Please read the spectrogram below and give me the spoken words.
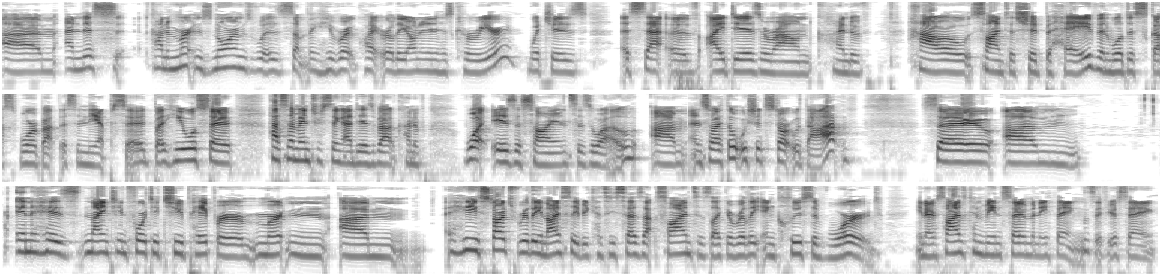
Um, and this kind of Merton's norms was something he wrote quite early on in his career, which is a set of ideas around kind of how scientists should behave, and we'll discuss more about this in the episode. But he also has some interesting ideas about kind of what is a science as well. Um, and so I thought we should start with that. So, um, in his 1942 paper, Merton, um, he starts really nicely because he says that science is like a really inclusive word. You know, science can mean so many things if you're saying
